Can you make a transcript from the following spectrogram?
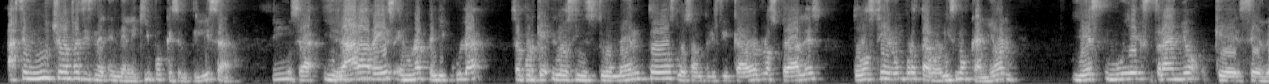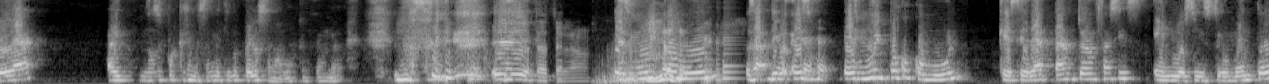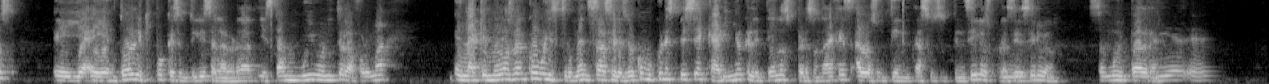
hace mucho énfasis en el, en el equipo que se utiliza. O sea, y rara vez en una película, o sea, porque los instrumentos, los amplificadores, los pedales, todos tienen un protagonismo cañón. Y es muy extraño que se vea. Ay, no sé por qué se me están metiendo pelos en la boca, ¿qué onda? No sé. Eh, es muy común, o sea, digo, es, es muy poco común que se vea tanto énfasis en los instrumentos eh, y, y en todo el equipo que se utiliza, la verdad. Y está muy bonito la forma en la que no los ven como instrumentos, o sea, se les ve como que una especie de cariño que le tienen los personajes a, los, uten- a sus utensilios, por así Sí. decirlo. Está muy padre.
